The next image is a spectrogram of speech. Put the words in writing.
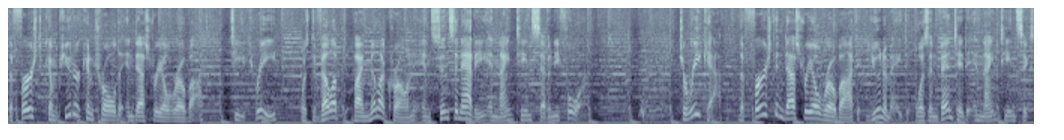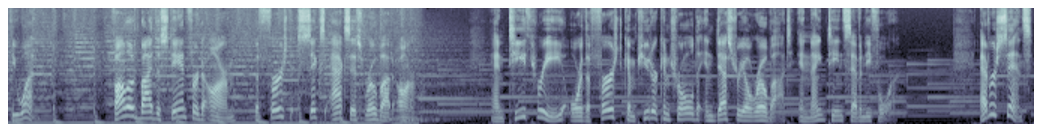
The first computer-controlled industrial robot, T3, was developed by Milacron in Cincinnati in 1974. To recap, the first industrial robot, Unimate, was invented in 1961. Followed by the Stanford arm, the first six-axis robot arm, and T3 or the first computer-controlled industrial robot in 1974. Ever since,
